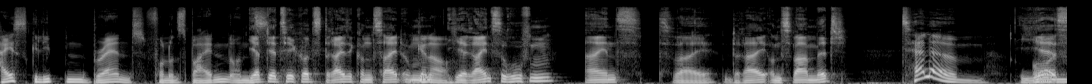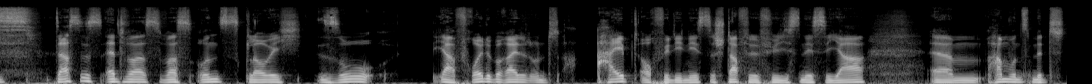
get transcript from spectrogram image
heißgeliebten Brand von uns beiden. Und Ihr habt jetzt hier kurz drei Sekunden Zeit, um Genau. hier reinzurufen. Eins, zwei, drei. Und zwar mit Tellem. Yes. das ist etwas, was uns, glaube ich, so ja, Freude bereitet und hypt auch für die nächste Staffel, für das nächste Jahr. Ähm, haben uns mit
